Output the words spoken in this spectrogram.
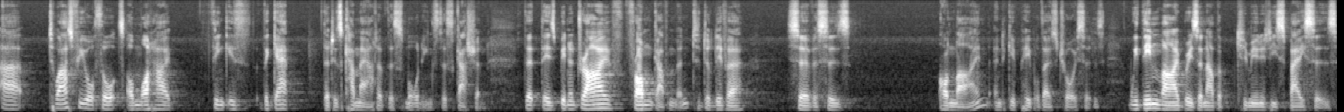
uh, to ask for your thoughts on what I think is the gap that has come out of this morning's discussion. That there's been a drive from government to deliver services online and to give people those choices. Within libraries and other community spaces,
